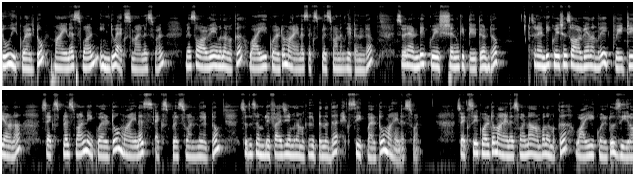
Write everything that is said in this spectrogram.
two equal to minus one into x minus one ഇനി സോൾവ് ചെയ്യുമ്പോൾ നമുക്ക് y equal to minus x plus one എന്ന് കിട്ടുന്നുണ്ട്. സോ രണ്ട് ഇക്വേഷൻ കിട്ടിയിട്ടുണ്ട്. സോ രണ്ട് ഇക്വേഷൻ സോൾവ് ചെയ്യാൻ നമ്മൾ ഇക്വേറ്റ് ചെയ്യുകയാണ് so x plus one equal to minus x plus one എന്ന് കിട്ടും. സോ ഇത് സിംപ്ലിഫൈ ചെയ്യുമ്പോൾ നമുക്ക് കിട്ടുന്നത് x equal to minus one so x equal to minus one ആകുമ്പോൾ നമുക്ക് വൈ ഈക്വൽ ടു സീറോ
